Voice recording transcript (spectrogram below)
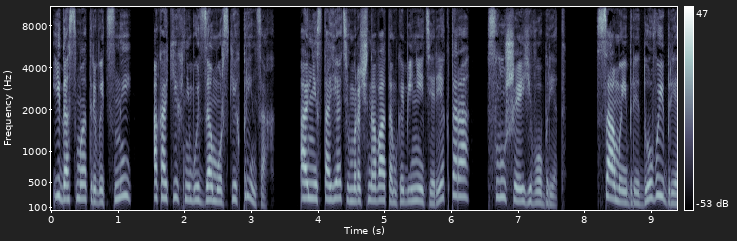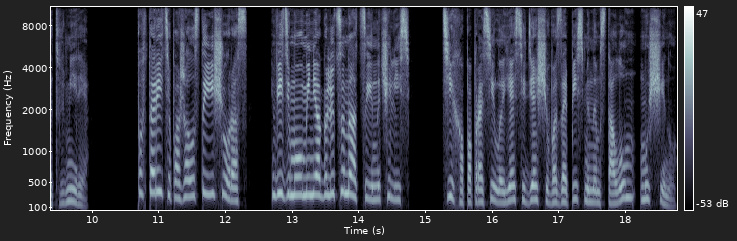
и досматривать сны о каких-нибудь заморских принцах а не стоять в мрачноватом кабинете ректора, слушая его бред. Самый бредовый бред в мире. «Повторите, пожалуйста, еще раз. Видимо, у меня галлюцинации начались», — тихо попросила я сидящего за письменным столом мужчину.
